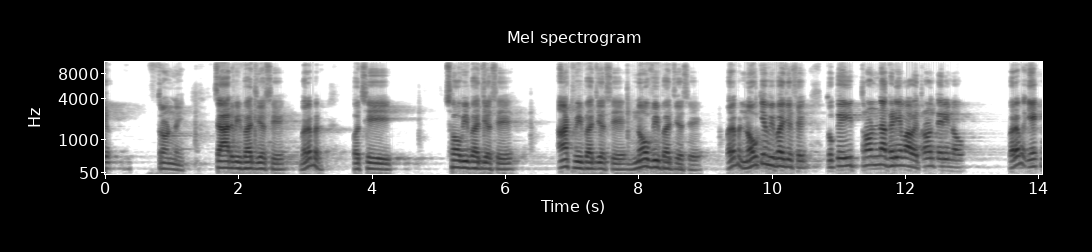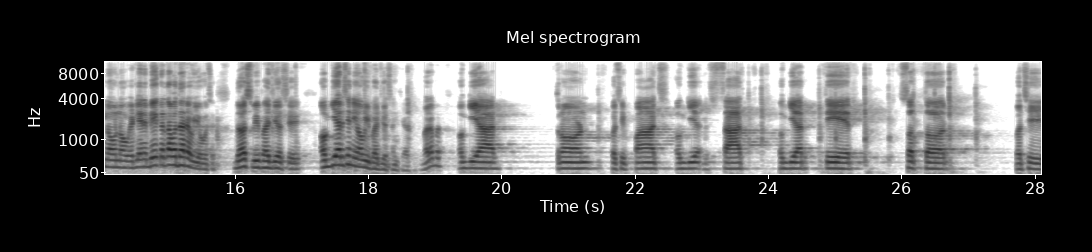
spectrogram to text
એ ત્રણ નહીં. ચાર વિભાજ્ય છે, બરાબર? પછી છ વિભાજ્ય છે, આઠ વિભાજ્ય છે, નવ વિભાજ્ય છે, બરાબર? નવ કેમ વિભાજ્ય છે? તો કે એ ત્રણના ઘડિયામાં આવે, ત્રણ તેરી નવ, બરાબર? એક નવ નવ, એટલે એને બે કરતાં વધારે અવયવો છે. દસ વિભાજ્ય છે, અગિયાર છે ને અવિભાજ્ય સંખ્યા છે, બરાબર? અગિયાર, ત્રણ, પછી પાંચ, અગિયાર, સાત, અગિયાર, તેર, સત્તર, પછી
